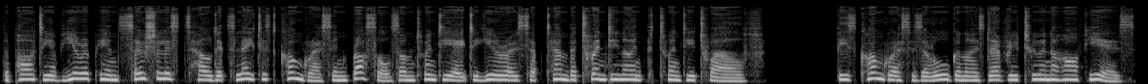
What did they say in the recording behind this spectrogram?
the Party of European Socialists held its latest Congress in Brussels on 28 Euro September 29, 2012. These congresses are organized every two and a half years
